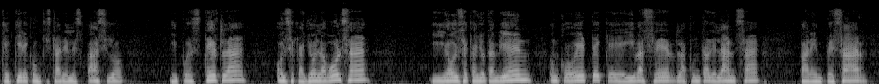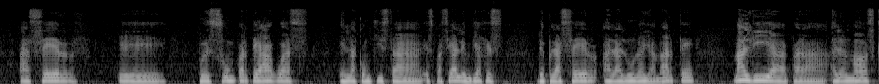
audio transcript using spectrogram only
que quiere conquistar el espacio. Y pues Tesla hoy se cayó en la bolsa y hoy se cayó también un cohete que iba a ser la punta de lanza para empezar a hacer eh, pues un parteaguas en la conquista espacial, en viajes de placer a la Luna y a Marte. Mal día para Elon Musk,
